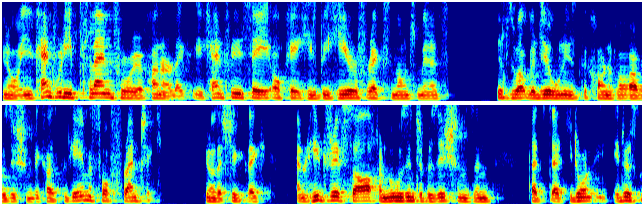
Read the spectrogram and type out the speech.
You know, you can't really plan for your corner. Like you can't really say, okay, he'll be here for X amount of minutes. This is what we'll do when he's the corner of our position because the game is so frantic. You know that you like, and he drifts off and moves into positions and that, that you don't it just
